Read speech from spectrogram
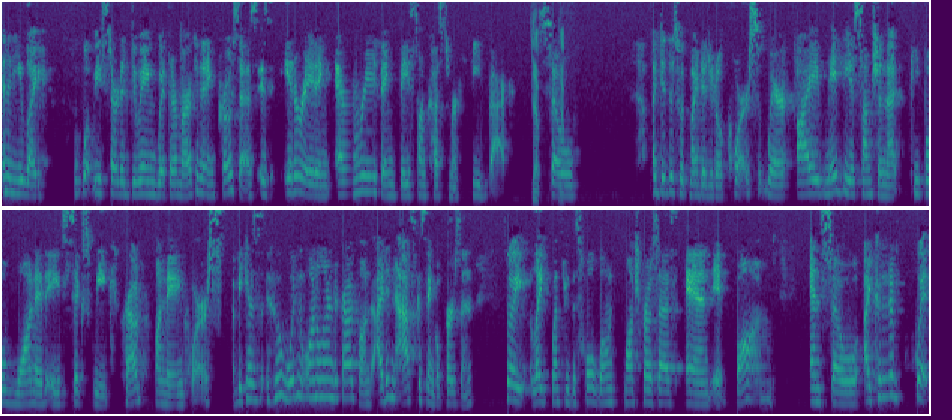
And then you like what we started doing with our marketing process is iterating everything based on customer feedback. Yep, so yep. I did this with my digital course where I made the assumption that people wanted a six week crowdfunding course because who wouldn't want to learn to crowdfund? I didn't ask a single person. So I like went through this whole launch process and it bombed. And so I could have quit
